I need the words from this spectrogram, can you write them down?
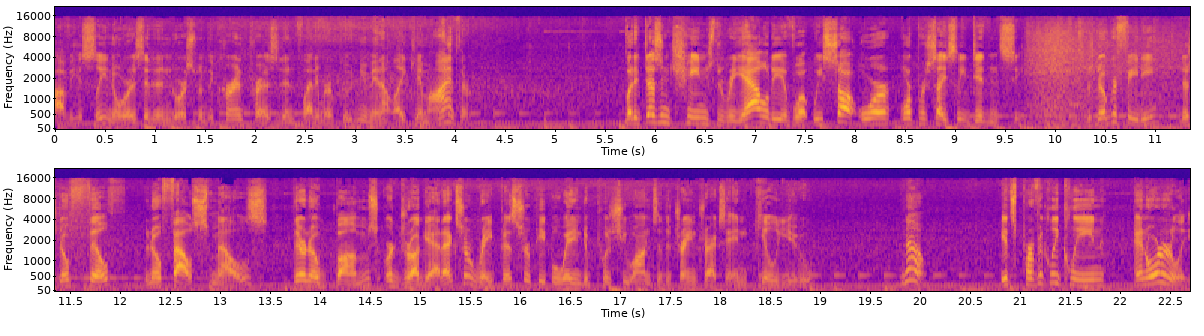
obviously, nor is it an endorsement of the current president, Vladimir Putin. You may not like him either. But it doesn't change the reality of what we saw, or more precisely, didn't see. There's no graffiti, there's no filth, there are no foul smells, there are no bums or drug addicts or rapists or people waiting to push you onto the train tracks and kill you. No. It's perfectly clean and orderly.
